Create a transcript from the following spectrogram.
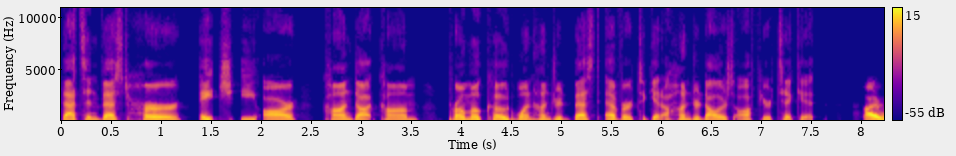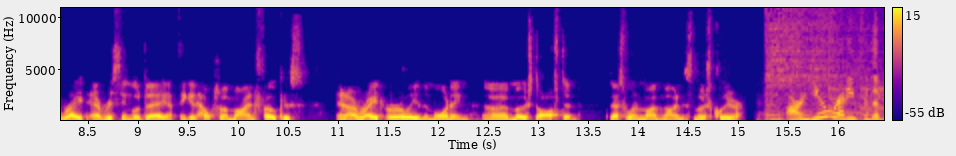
That's investher, H E R, con.com promo code 100 best ever to get $100 off your ticket. I write every single day. I think it helps my mind focus. And I write early in the morning uh, most often. That's when my mind is most clear. Are you ready for the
